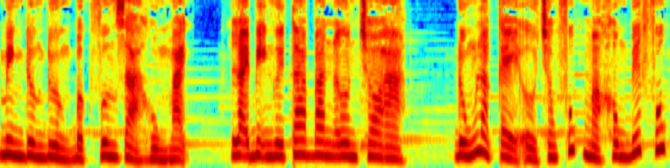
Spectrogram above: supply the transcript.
mình đường đường bậc vương giả hùng mạnh, lại bị người ta ban ơn cho à. Đúng là kẻ ở trong phúc mà không biết phúc,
